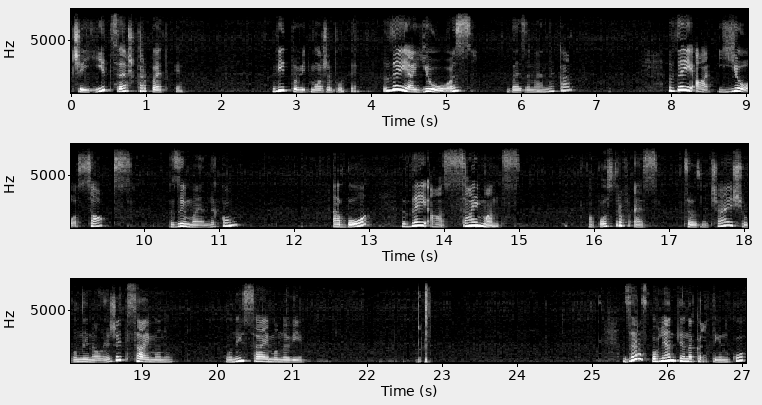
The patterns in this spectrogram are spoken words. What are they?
Чиї це шкарпетки? Відповідь може бути They are yours без іменника. They are your socks з іменником. Або They are Simon's. Апостроф S. Це означає, що вони належать Саймону. Вони Саймонові. Зараз погляньте на картинку,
